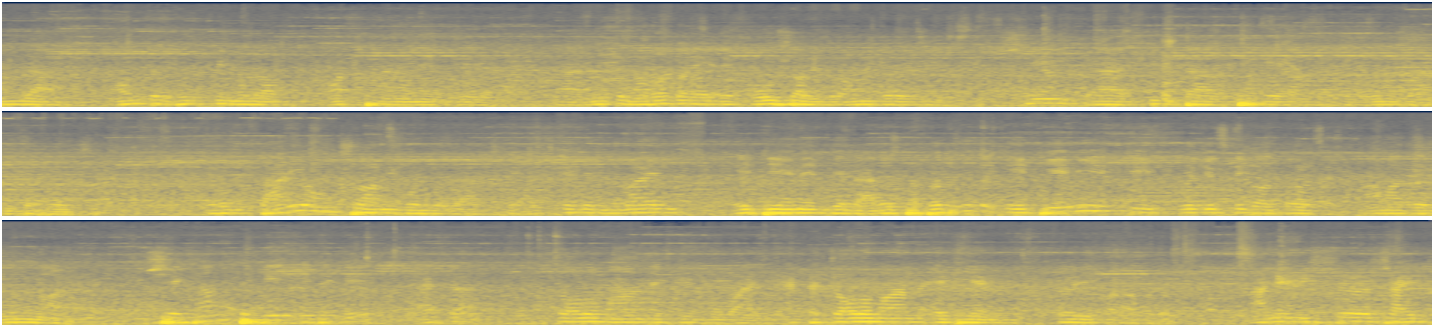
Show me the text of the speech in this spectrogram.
আমরা অন্তর্ভুক্তিমূলক অর্থায়নের যে নতুন নবতরের যে কৌশল গ্রহণ করেছি, সেই চিন্তা থেকে আমরা অনুপ্রাণিত হয়েছি। এবং তারই অংশ আমি বলব যে আজকে আজকে যে মোবাইল এটিএম এর যে ব্যবস্থা, প্রথমত এটিএমই একটি প্রযুক্তিগত আমাদের উন্নয়ন। সেখান থেকে এটাকে একটা চলমান একটি মোবাইল, একটা চলমান এটিএম তৈরি করা হলো। আমি বিশ্ব সাহিত্য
